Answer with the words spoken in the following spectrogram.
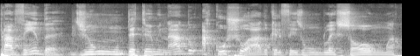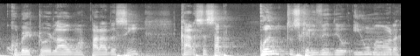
pra venda de um determinado acolchoado que ele fez um lençol, uma cobertor lá, uma parada assim. Cara, você sabe quantos que ele vendeu em uma hora?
